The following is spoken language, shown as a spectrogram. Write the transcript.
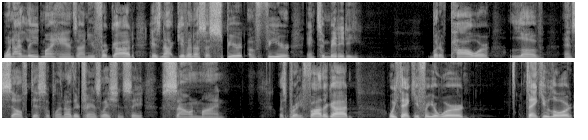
when I laid my hands on you. For God has not given us a spirit of fear and timidity, but of power, love, and self discipline. Other translations say sound mind. Let's pray. Father God, we thank you for your word. Thank you, Lord,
